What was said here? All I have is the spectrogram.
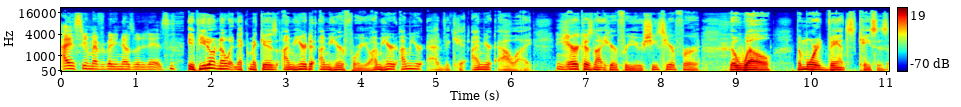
I assume everybody knows what it is. If you don't know what NCMEC is, I'm here to I'm here for you. I'm here I'm your advocate. I'm your ally. Erica's not here for you. She's here for the well, the more advanced cases.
